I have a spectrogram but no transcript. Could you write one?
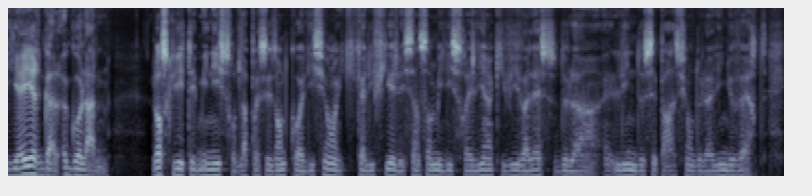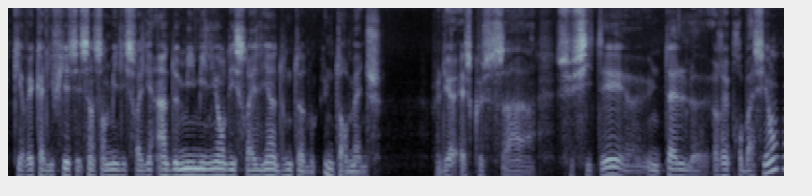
Yair Golan lorsqu'il était ministre de la précédente coalition et qui qualifiait les 500 000 Israéliens qui vivent à l'est de la ligne de séparation, de la ligne verte, qui avait qualifié ces 500 000 Israéliens, un demi-million d'Israéliens d'Untermensch? Je veux dire, est-ce que ça a suscité euh, une telle réprobation?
